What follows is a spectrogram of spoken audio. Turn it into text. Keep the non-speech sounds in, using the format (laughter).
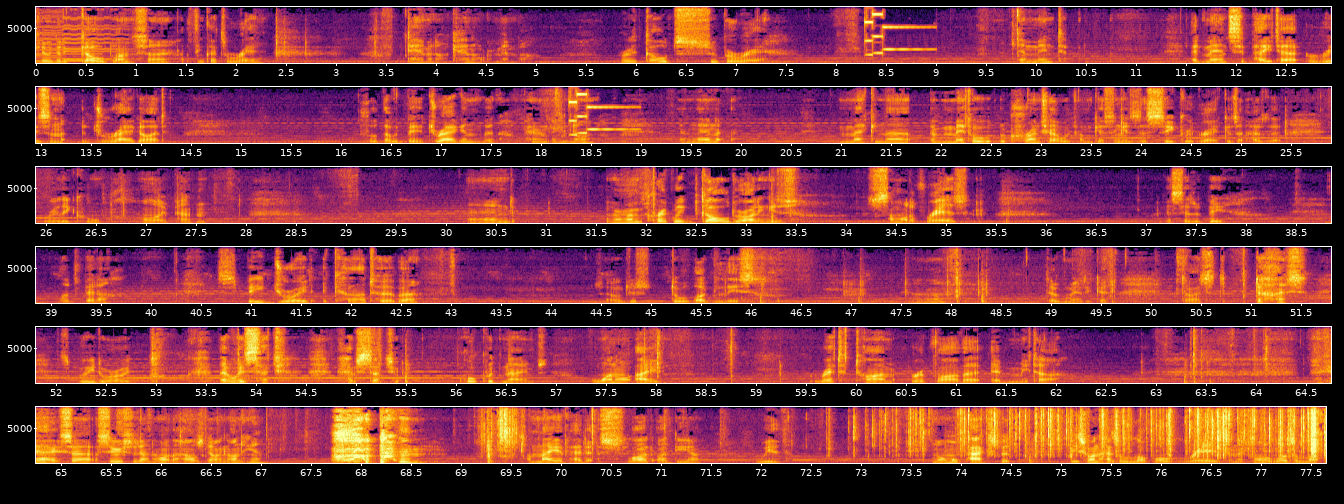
Okay, we got a gold one, so I think that's rare. Damn it, I cannot remember. A gold super rare. Ement Emancipator Risen Dragite. Thought that would be a dragon, but apparently not. And then Machina Metal Cruncher, which I'm guessing is a secret rare because it has that really cool hollow pattern. And if I remember correctly, gold writing is somewhat of rares. I said, it'd be a lot better. Speedroid car turbo. So I'll just do it like this. Um, Dogmatika Dice (laughs) Dice Speedroid. (laughs) They always such have such awkward names. 108 Ret Time Reviver Emitter. Okay, so I seriously don't know what the hell's going on here. (coughs) I may have had a slight idea with normal packs, but this one has a lot more rares in it. Well, it was a lot,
